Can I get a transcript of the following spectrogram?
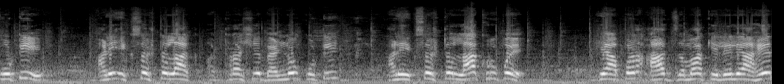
कोटी आणि एकसष्ट लाख अठराशे ब्याण्णव कोटी आणि एकसष्ट लाख रुपये हे आपण आज जमा केलेले आहेत.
